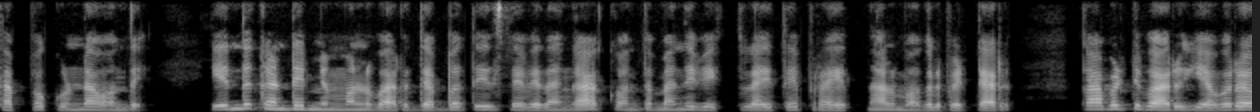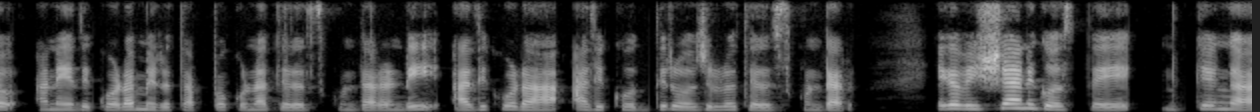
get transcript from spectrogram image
తప్పకుండా ఉంది. ఎందుకంటే మిమ్మల్ని వారు దెబ్బతీసే విధంగా కొంతమంది వ్యక్తులైతే ప్రయత్నాలు మొదలుపెట్టారు. కాబట్టి వారు ఎవరో అనేది కూడా మీరు తప్పకుండా తెలుసుకుంటారండి. అది కూడా అది కొద్ది రోజుల్లో తెలుసుకుంటారు. ఇక విషయానికి వస్తే ముఖ్యంగా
